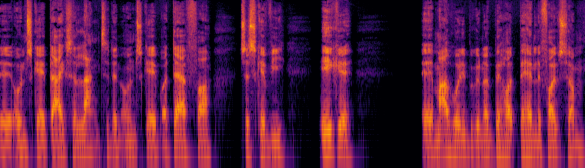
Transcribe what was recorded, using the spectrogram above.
øh, ondskab. Der er ikke så langt til den ondskab, og derfor så skal vi ikke øh, meget hurtigt begynde at behold, behandle folk som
